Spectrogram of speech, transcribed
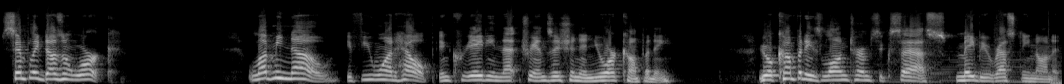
simply doesn't work. Let me know if you want help in creating that transition in your company. Your company's long term success may be resting on it.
